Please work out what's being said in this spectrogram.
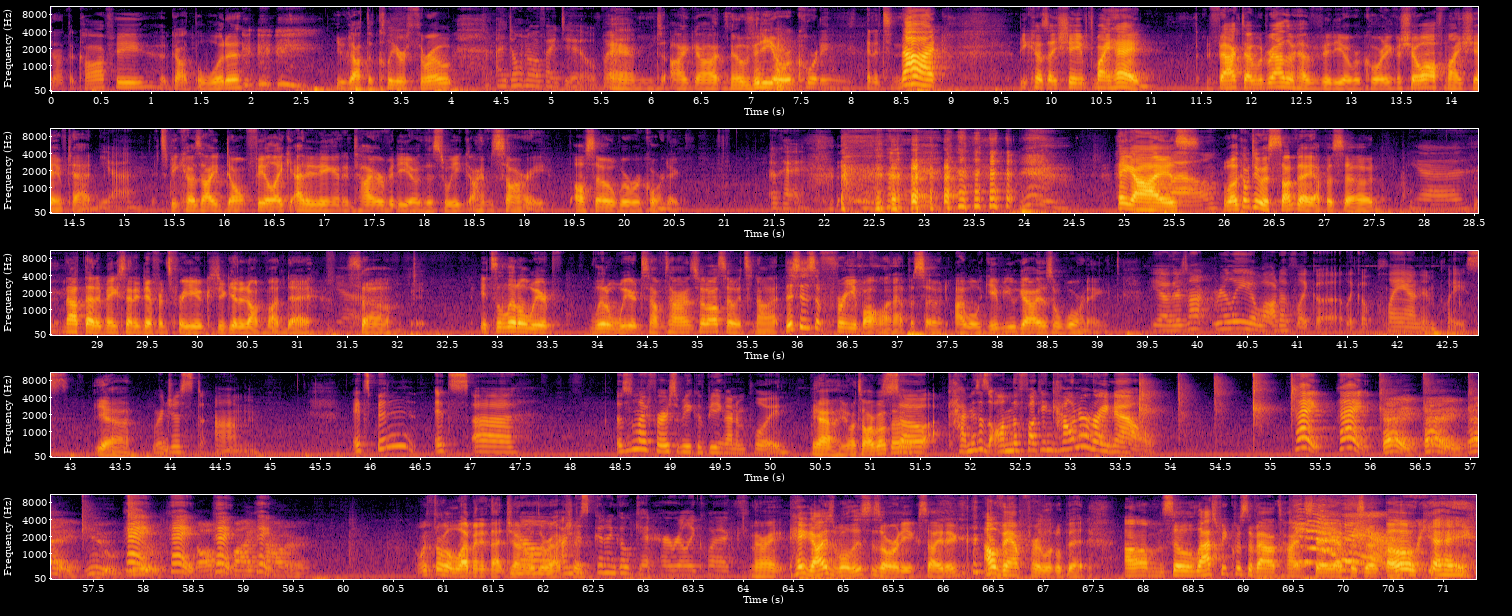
Got the coffee. Got the wood. you got the clear throat. I don't know if I do, but And I got no video recording. And it's not because I shaved my head. In fact, I would rather have a video recording to show off my shaved head. yeah. It's because I don't feel like editing an entire video this week. I'm sorry. Also, we're recording. Okay. Hey guys, Wow. welcome to a Sunday episode. Not that it makes any difference for you because you get it on Monday. Yeah. So it's a little weird, little weird sometimes, but also it's not. This is a free ball on episode. I will give you guys a warning. Yeah, there's not really a lot of like a like a plan in place. Yeah, We're just um it's been it's uh this is my first week of being unemployed. yeah. You want to talk about that? So Candace is on the fucking counter right now. Hey, hey, hey, hey, hey, you, Hey, you, hey, get off hey, of my hey. counter. I'm gonna throw a lemon in that general no, direction. I'm just gonna go get her really quick. All right. Hey guys, well this is already exciting. I'll vamp for a little bit. Um, so last week was the Valentine's Get Day out episode. there! Okay.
